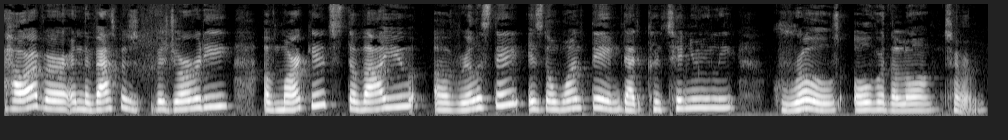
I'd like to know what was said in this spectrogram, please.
however, in the vast majority of markets, the value of real estate is the one thing that continually grows over the long term.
